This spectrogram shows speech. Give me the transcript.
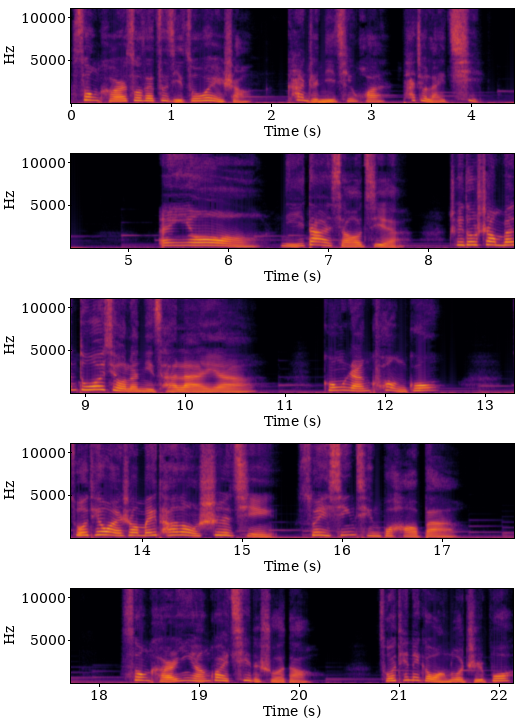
宋可儿坐在自己座位上，看着倪清欢，他就来气。哎呦，倪大小姐。这都上班多久了，你才来呀？公然旷工！昨天晚上没谈拢事情，所以心情不好吧？宋可儿阴阳怪气地说道：“昨天那个网络直播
